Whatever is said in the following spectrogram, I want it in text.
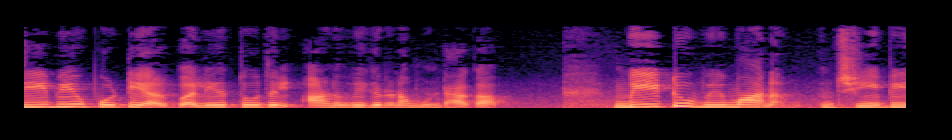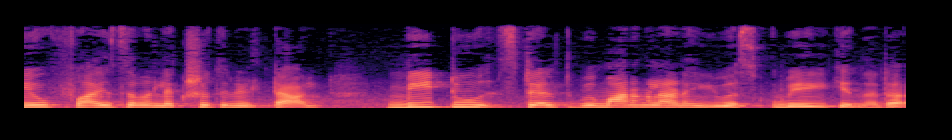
ജി ബി യു പൊട്ടിയാൽ വലിയ തോതിൽ അണുവികരണം ഉണ്ടാകാം. ബി ടു വിമാനം G B U five seven ലക്ഷത്തിനിട്ടാൽ ബി ടു സ്റ്റെൽത്ത് വിമാനങ്ങളാണ് യു എസ് ഉപയോഗിക്കുന്നത്.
